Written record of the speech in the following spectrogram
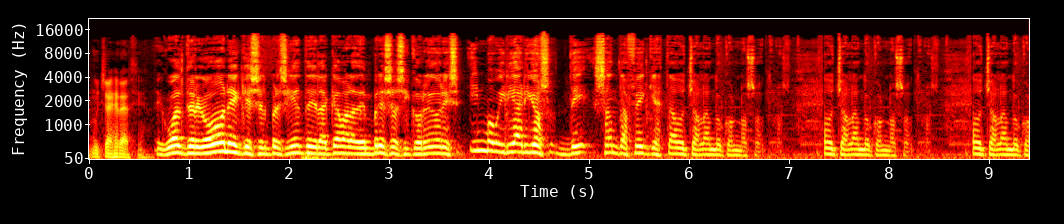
Muchas gracias. Eh, Walter Gobone, que es el presidente de la Cámara de Empresas y Corredores Inmobiliarios de Santa Fe, que ha estado charlando con nosotros. Ha estado charlando con nosotros. Ha estado charlando con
